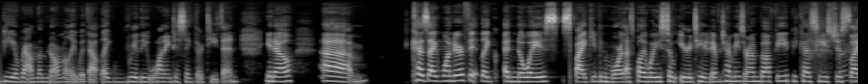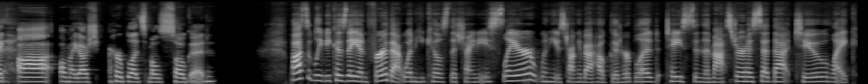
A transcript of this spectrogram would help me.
be around them normally without like really wanting to sink their teeth in you know um because I wonder if it like annoys Spike even more. That's probably why he's so irritated every time he's around Buffy because he's just like, ah, oh my gosh, her blood smells so good. Possibly because they infer that when he kills the Chinese Slayer, when he was talking about how good her blood tastes, and the Master has said that too. Like,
